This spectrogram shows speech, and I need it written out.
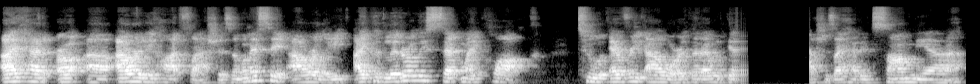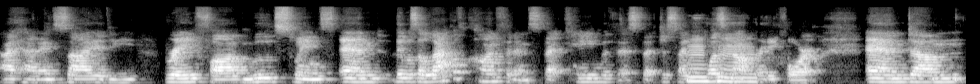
i had uh, uh hourly hot flashes and when i say hourly i could literally set my clock to every hour that I would get flashes. I had insomnia, I had anxiety, brain fog, mood swings, and there was a lack of confidence that came with this that just I mm-hmm. was not mm-hmm. ready for. And um,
